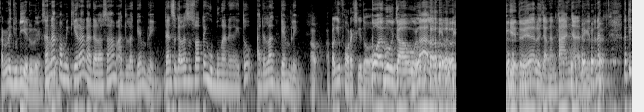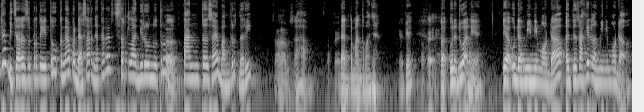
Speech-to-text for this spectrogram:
Karena judi ya dulu ya. Karena sahamnya? pemikiran adalah saham adalah gambling dan segala sesuatu yang hubungan dengan itu adalah gambling. A- apalagi forex gitu. Wah, bu jauh lah lebih lebih gitu ya, lu jangan tanya gitu. Nah, ketika bicara seperti itu, kenapa dasarnya? Karena setelah dirunut-runut, tante saya bangkrut dari Saham. saham Oke. dan teman-temannya. Oke, Oke. Eh, udah dua nih ya. Ya udah minim modal, eh, terakhir adalah minim modal.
